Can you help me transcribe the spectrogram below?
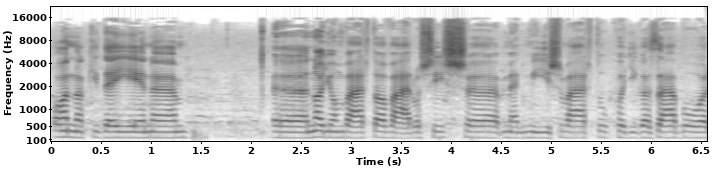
Annak idején nagyon várta a város is, meg mi is vártuk, hogy igazából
